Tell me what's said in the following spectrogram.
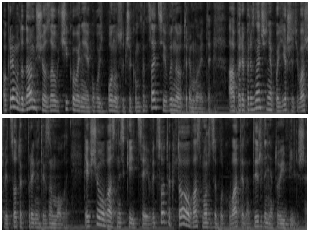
Окремо додам, що за очікування якогось бонусу чи компенсації ви не отримуєте, а перепризначення погіршить ваш відсоток прийнятих замовлень. Якщо у вас низький цей відсоток, то вас можуть заблокувати на тиждень, а то і більше.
